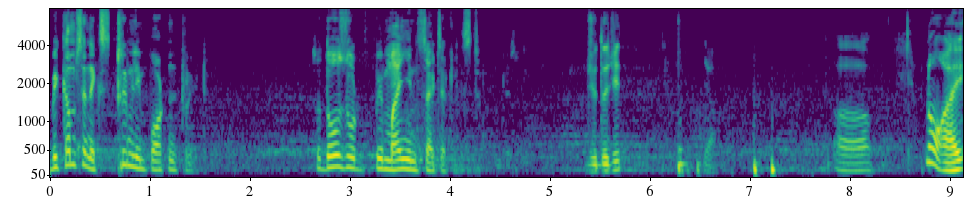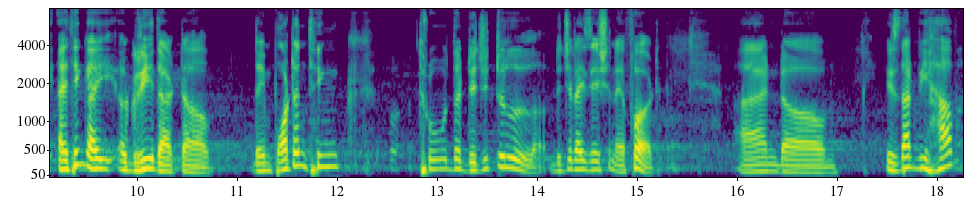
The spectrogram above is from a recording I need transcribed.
becomes an extremely important trait. So those would be my insights at least. Judhajit? No, I, I think I agree that uh, the important thing through the digital digitization effort and uh, is that we have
